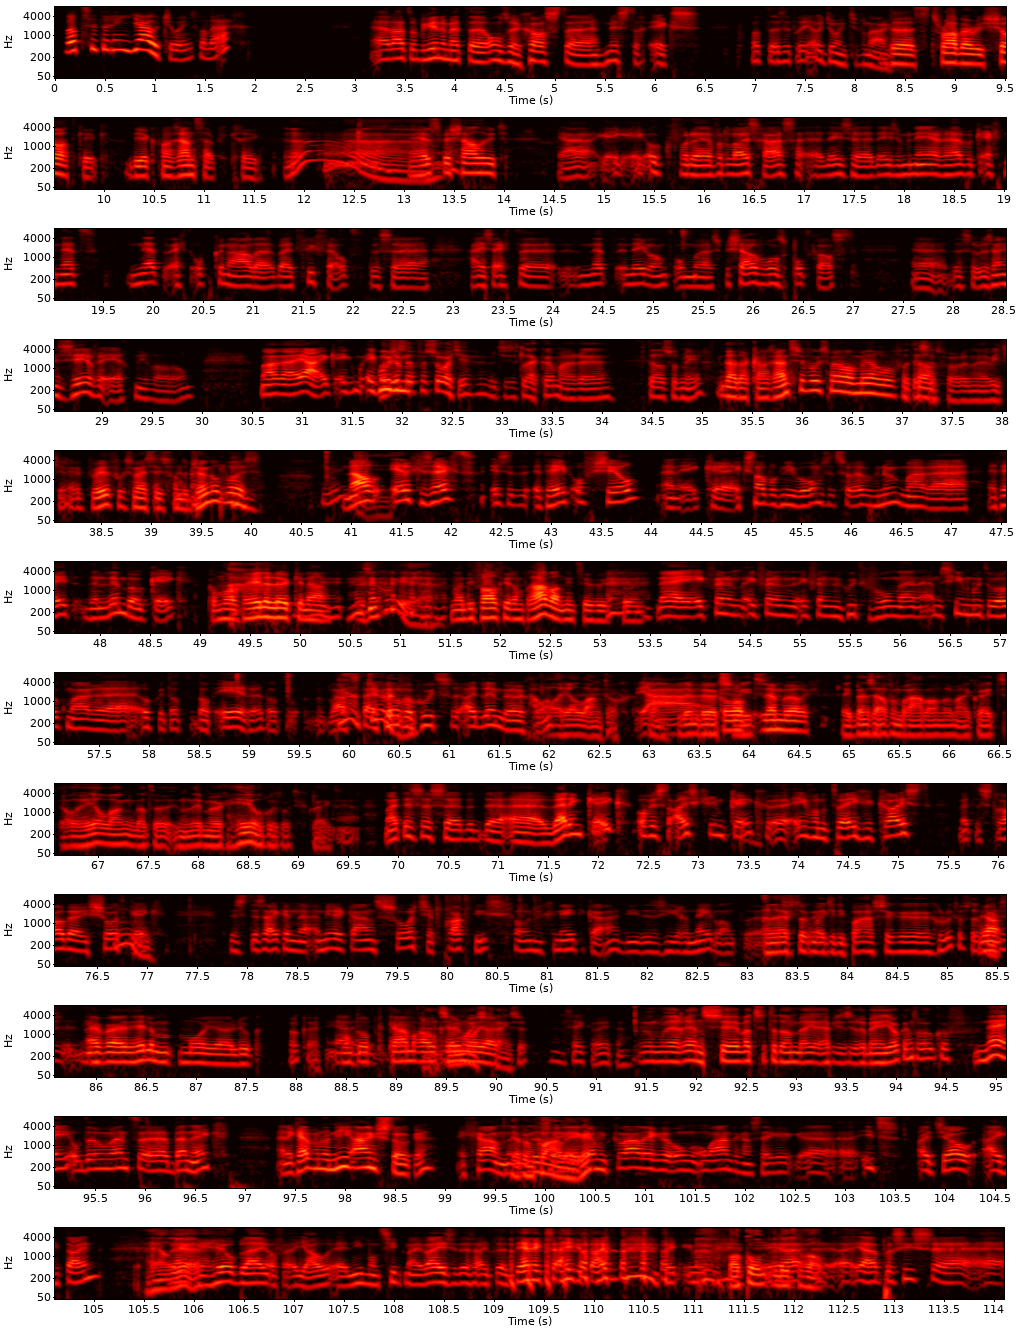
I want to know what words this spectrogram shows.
Wat zit er in jouw joint vandaag? Eh, laten we beginnen met eh, onze gast eh, Mr. X. Wat eh, zit er in jouw jointje vandaag? De strawberry shortcake, die ik van Rens heb gekregen. Ah. Een heel speciaal wietje. Ja, ik, ik, ook voor de, voor de luisteraars. eh, deze, deze meneer heb ik echt net, net echt op kunnen halen bij het vliegveld. Dus eh, hij is echt eh, net in Nederland om eh, speciaal voor onze podcast. Eh, dus we zijn zeer vereerd in ieder geval daarom. Maar eh, ja, ik, ik, ik Wat moest is hem... voor soortje? Want je zit lekker, maar eh, vertel eens wat meer. Daar, daar kan Rens je volgens mij wel meer over Wat is vertellen. het voor een eh, wietje? Ik weet, volgens mij is het iets van de Jungle Boys. Nou, eerlijk gezegd, is het, het heet officieel. En ik, eh, ik snap ook niet waarom ze het zo hebben genoemd. Maar eh, het heet de Limbo Cake. Kom op, hele leuke naam. Dat is een goeie, ja. Maar die valt hier in Brabant niet zo goed gewoon. Nee, ik vind hem, ik vind hem, ik vind hem goed gevonden. En, en misschien moeten we ook maar eh, ook dat, dat eren. Dat de laatste Ja, tijd heel veel goeds uit Limburg Nou, al komt. heel lang toch? Ja, Limburg zoiets. Limburg. Ik ben zelf een Brabander, maar ik weet al heel lang dat er in Limburg heel goed wordt gekweekt. Ja. Maar het is dus eh, de, de eh, wedding cake, of is het de ice cream cake? Een van de twee gekruist met de strawberry shortcake. Dus het is eigenlijk een eh, Amerikaans soortje, praktisch, gewoon genetica, die dus hier in Nederland. eh, En hij heeft ook een beetje die paarse gloed, of dat Ja. niet? Die- Hij heeft een hele mooie look. Oké. ja, Komt op de camera ook heel mooie mooi uit. hè? Zeker weten. Um, eh, Rens, eh, wat zit er dan bij? Heb je, ben je ook aan het roken? Of? Nee, op dit moment eh, ben ik. En ik heb hem nog niet aangestoken. Ik ga hem. Je hebt hem dus, klaar eh, liggen? Ik heb hem klaar liggen om, om aan te gaan steken. Eh, eh, iets uit jouw eigen tuin. Hell ik yeah. heel blij. Of eh, jou, eh, niemand ziet mij wijzen. Dus uit uh, Dirk's eigen tuin. Balkon in ja, dit geval. ja, precies.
